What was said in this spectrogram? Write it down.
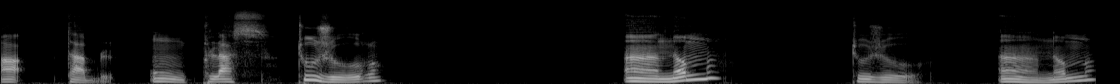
à table. On place toujours un homme. Toujours un homme.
